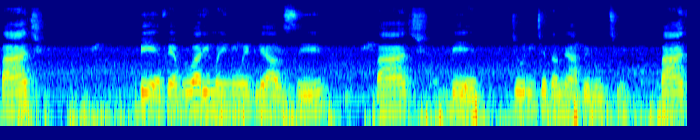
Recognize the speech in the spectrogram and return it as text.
પાંચ બે, ફેબ્રુઆરી મહિનો એટલે આવશે પાંચ બે. જો નીચે તમને આપેલું છે. પાંચ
